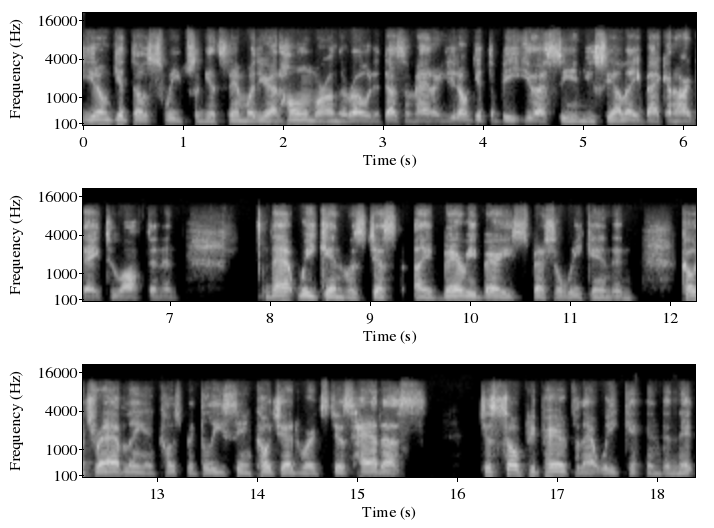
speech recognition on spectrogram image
you don't get those sweeps against them, whether you're at home or on the road, it doesn't matter. You don't get to beat USC and UCLA back in our day too often. And that weekend was just a very, very special weekend. And Coach Raveling and Coach McGleese and Coach Edwards just had us just so prepared for that weekend. And it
